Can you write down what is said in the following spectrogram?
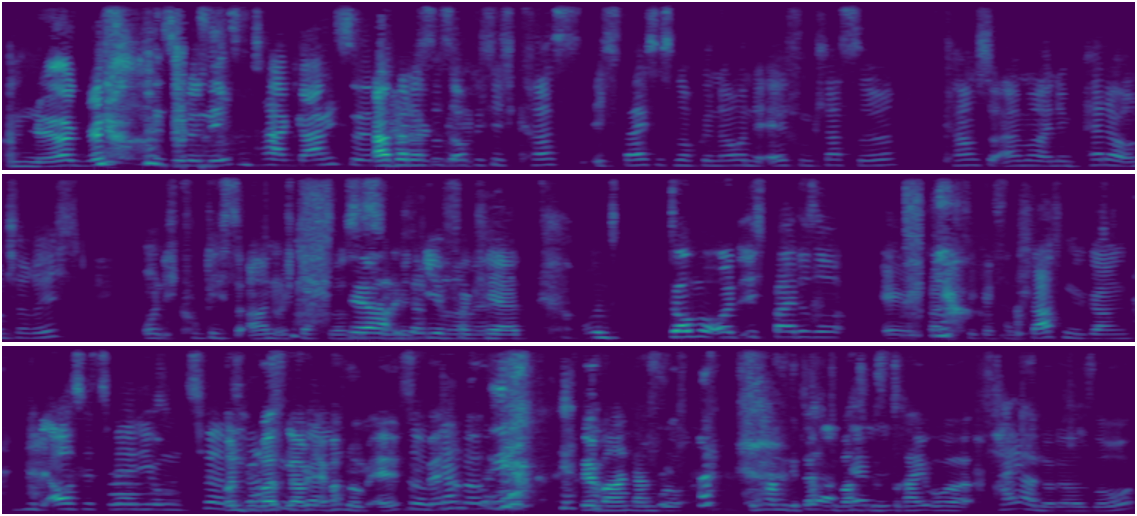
am Nörgeln und so den nächsten Tag gar nicht so ertragen. Aber das ist auch richtig krass. Ich weiß es noch genau, in der 11. Klasse kamst du einmal in den Pedda-Unterricht und ich guck dich so an und ich dachte, was Ja, ist denn ich mit ihr mich. verkehrt? Und Domme und ich beide so, ey, wann ist die gestern schlafen gegangen? Sieht aus, als wäre die um 12 Und du warst, glaube ich, einfach nur um elf So, im Bett ganz oder so. Wir waren dann so, wir haben gedacht, Ja, du warst ehrlich. bis 3 Uhr feiern oder so.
